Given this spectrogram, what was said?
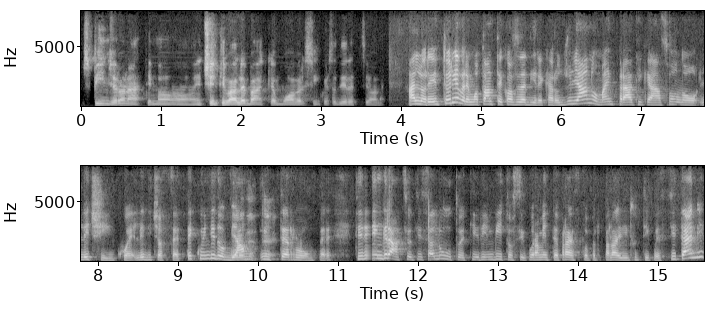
spingere un attimo, incentivare le banche a muoversi in questa direzione. Allora, in teoria avremo tante cose da dire, caro Giuliano, ma in pratica sono le 5, le 17, quindi dobbiamo interrompere. Ti ringrazio, ti saluto e ti rinvito sicuramente presto per parlare di tutti questi temi.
